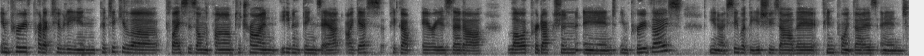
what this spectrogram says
improve productivity in particular places on the farm to try and even things out, I guess, pick up areas that are lower production and improve those you know, see what the issues are there, pinpoint those, and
